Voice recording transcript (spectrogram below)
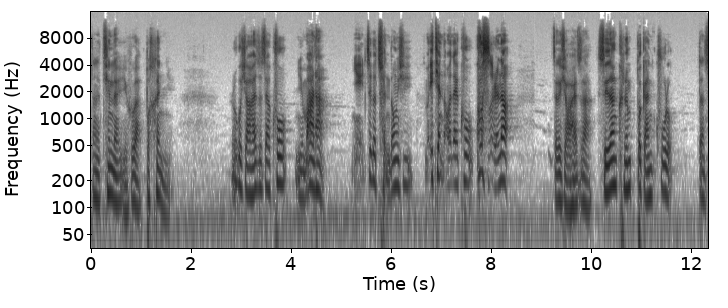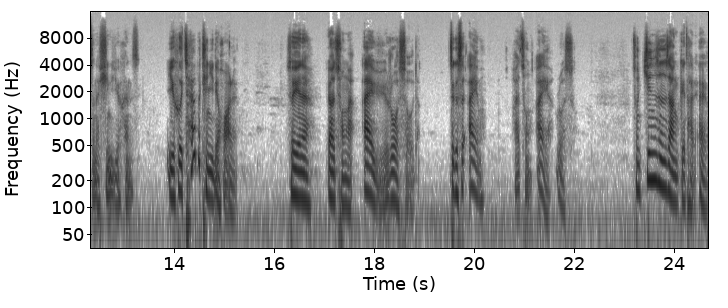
但是听了以后啊不恨你。如果小孩子在哭，你骂他，你这个蠢东西，每天都在哭，哭死人了。这个小孩子啊，虽然可能不敢哭了，但是呢，心里就恨死，以后才不听你的话了。所以呢，要从啊爱与入手的，这个是爱吗？还从爱呀入手，从精神上给他的爱，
